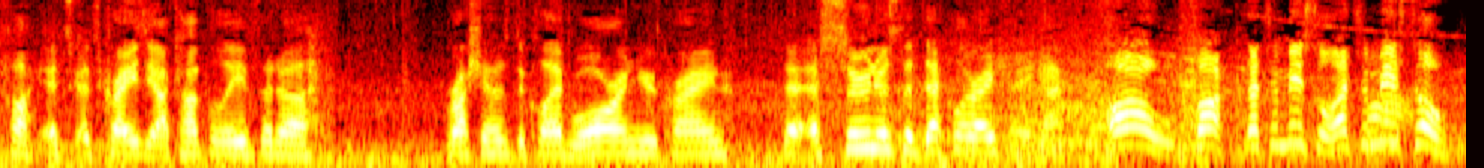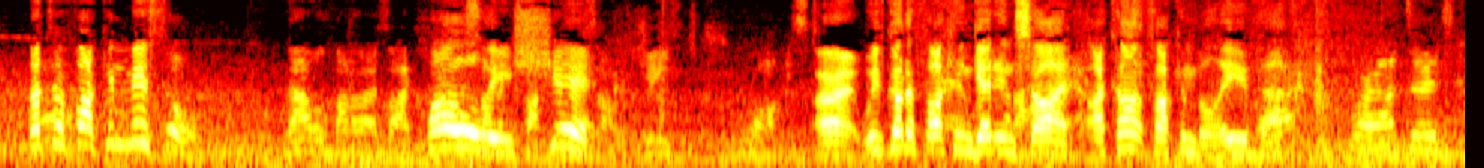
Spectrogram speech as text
fuck, it's it's crazy. I can't believe that uh, Russia has declared war on Ukraine. That as soon as the declaration, There you go. oh fuck, that's a missile. That's a Fuck. missile. That's a fucking missile. That was one of those like Holy shit. Jesus Christ. All right, we've got to fucking get inside. I can't fucking believe that. We're out, dudes.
